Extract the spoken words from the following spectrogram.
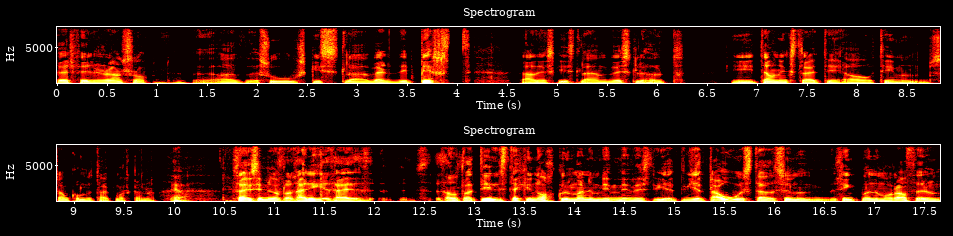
fer fyrir rannsókn að svo skísla verði byrt það er skísla um vissluhöld í dáningstræti á tímum samkominntakmarkana Já það er sem ég náttúrulega, það er náttúrulega dilst ekki nokkur mannum, ég, ég, ég dáist að sumum þingmönnum og ráþurum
